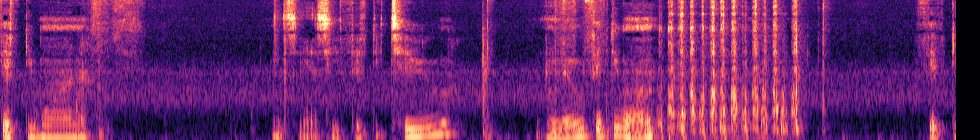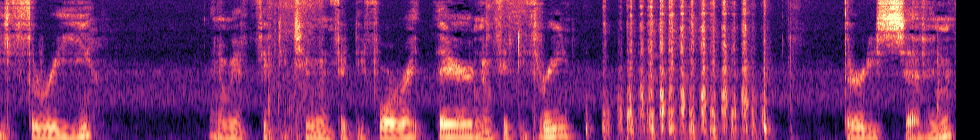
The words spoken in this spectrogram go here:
51. Let's see, I see 52. No 51. 53. I know we have 52 and 54 right there. No 53. 37.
